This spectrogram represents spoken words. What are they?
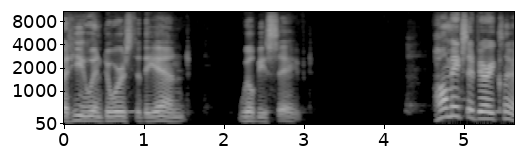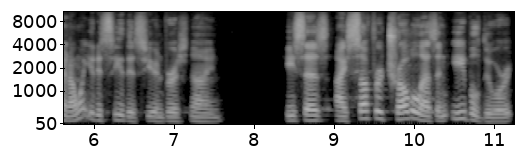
but he who endures to the end will be saved. Paul makes it very clear, and I want you to see this here in verse 9. He says, I suffer trouble as an evildoer,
